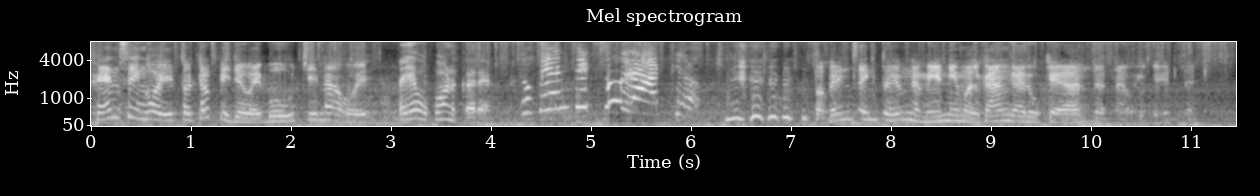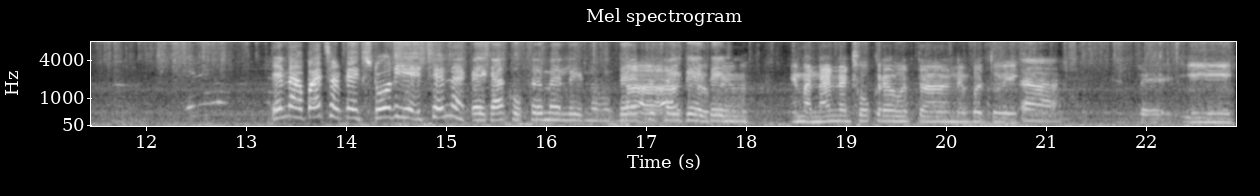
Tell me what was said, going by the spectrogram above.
ફેન્સિંગ હોય તો ટપી જવાય બહુ ઊંચી ના હોય. તો એવું કોણ કરે? તો ફેન્સિંગ શું રાખ્યો ફેન્સિંગ તો એમને મેનિમલ કાંગારું કે અંદર ના હોય છે એટલે. એના પાછળ કંઈક સ્ટોરી છે ને કંઈક આખું ફેમિલી નું ડેથ થઈ ગઈ તેનું. એમાં નાના છોકરાઓ હતા ને બધું એ- એટલે ઈ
